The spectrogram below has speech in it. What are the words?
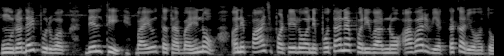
હું હૃદયપૂર્વક દિલથી ભાઈઓ તથા બહેનો અને પાંચ પટેલો અને પોતાના પરિવારનો આભાર વ્યક્ત કર્યો હતો.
